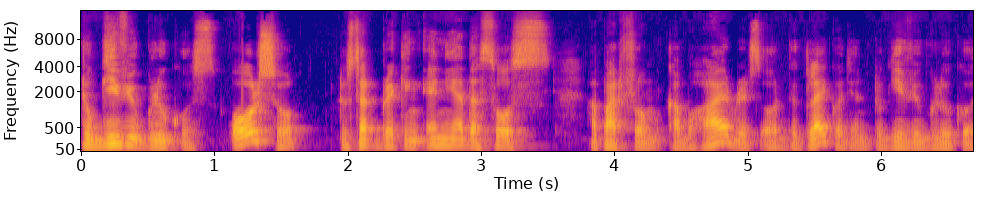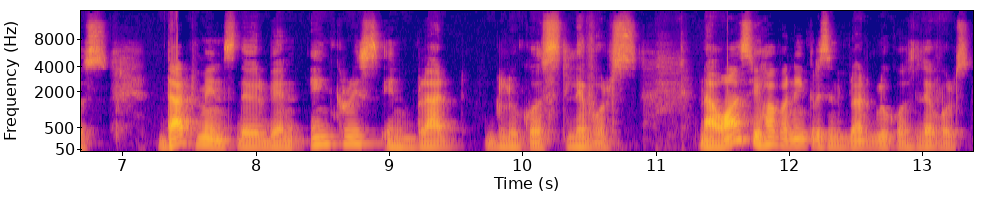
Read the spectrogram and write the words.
to give you glucose. Also, to start breaking any other source apart from carbohydrates or the glycogen to give you glucose. That means there will be an increase in blood glucose levels. Now, once you have an increase in blood glucose levels,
